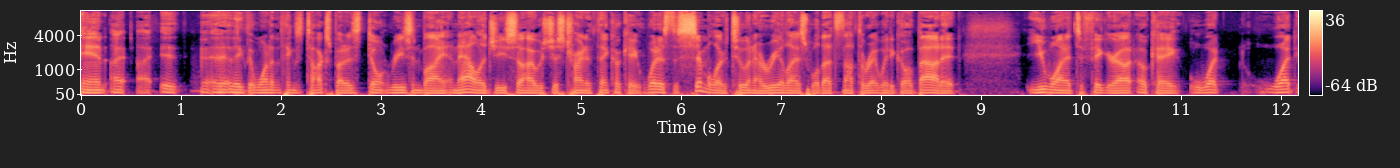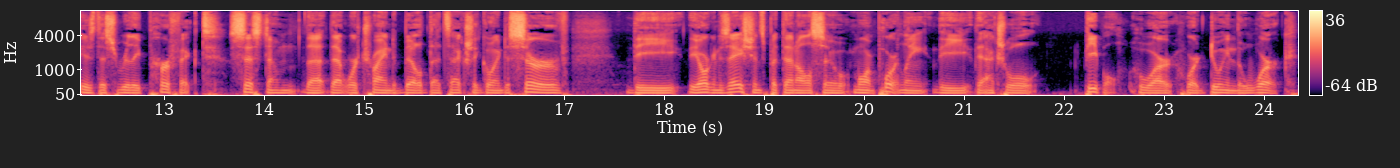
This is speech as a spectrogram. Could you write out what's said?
And I I, it, I think that one of the things it talks about is don't reason by analogy. So I was just trying to think, okay, what is this similar to? And I realized, well, that's not the right way to go about it. You wanted to figure out, okay, what what is this really perfect system that that we're trying to build that's actually going to serve the the organizations, but then also more importantly the the actual people who are who are doing the work.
